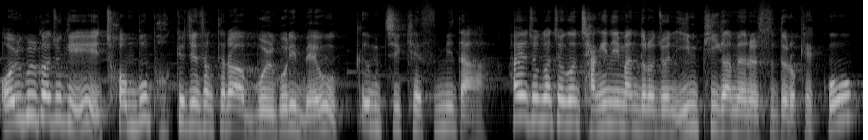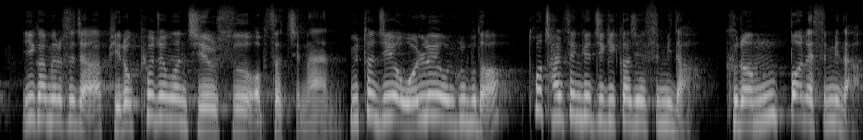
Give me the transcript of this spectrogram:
얼굴 가죽이 전부 벗겨진 상태라 몰골이 매우 끔찍했습니다. 하여 정관청은 장인이 만들어준 인피 가면을 쓰도록 했고 이 가면을 쓰자 비록 표정은 지을 수 없었지만 유탄지의 원래의 얼굴보다 더 잘생겨지기까지 했습니다. 그럼 뻔했습니다.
